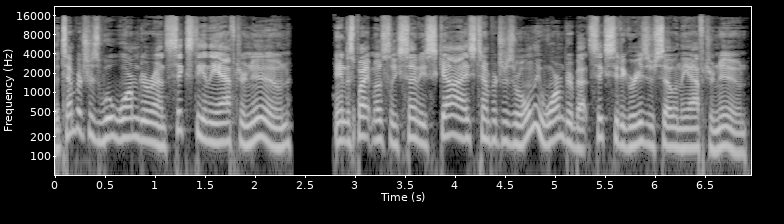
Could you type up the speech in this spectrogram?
But temperatures will warm to around 60 in the afternoon, and despite mostly sunny skies, temperatures will only warm to about 60 degrees or so in the afternoon,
